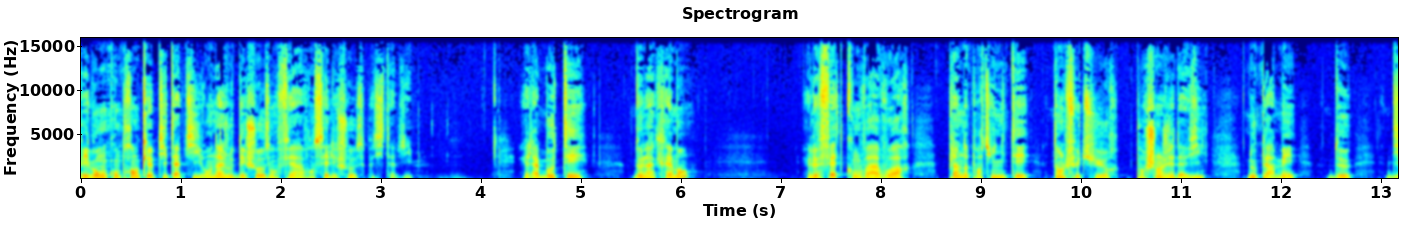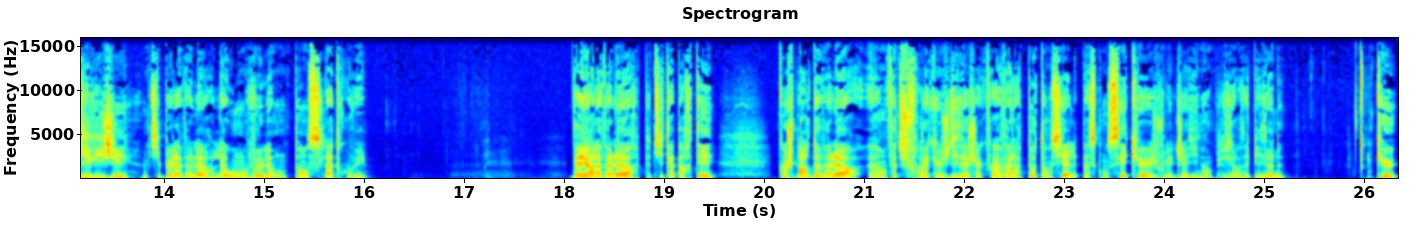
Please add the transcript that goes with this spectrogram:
Mais bon, on comprend que petit à petit, on ajoute des choses, on fait avancer les choses petit à petit. Et la beauté de l'incrément, et le fait qu'on va avoir plein d'opportunités dans le futur pour changer d'avis, nous permet de diriger un petit peu la valeur là où on veut, là où on pense la trouver. D'ailleurs, la valeur, petit aparté, quand je parle de valeur, euh, en fait, il faudrait que je dise à chaque fois valeur potentielle, parce qu'on sait que, et je vous l'ai déjà dit dans plusieurs épisodes, que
